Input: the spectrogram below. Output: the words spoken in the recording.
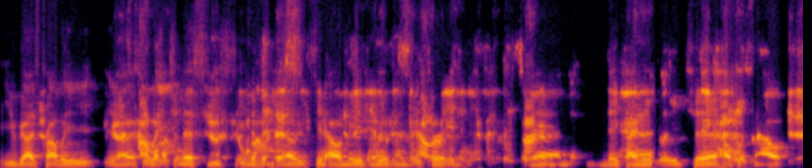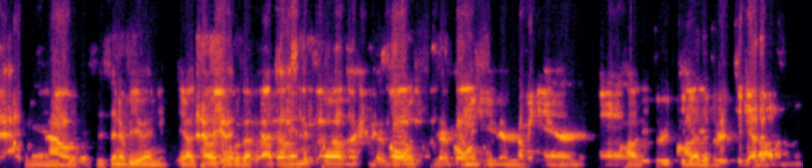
You guys probably, you know, if you're watching this, you've seen the video, you've seen how amazing the event is for amazing the event is for and they kindly agreed to help us out to help us and give us this interview and you know tell us a little bit about the Hammock little bit about Club, their goals, their their coming year, and how they threw it together. to together put to on an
